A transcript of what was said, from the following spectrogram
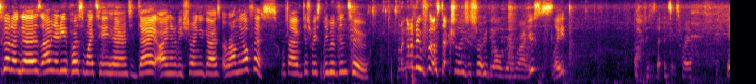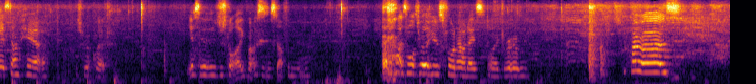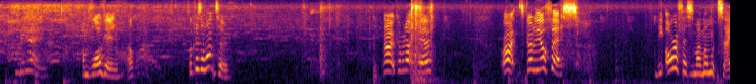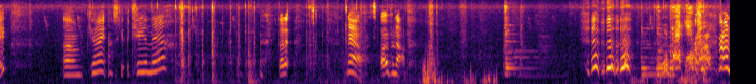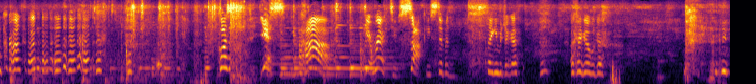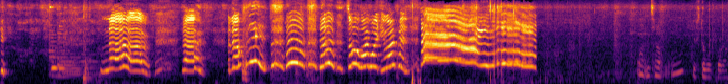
what's going on guys? I'm an idiot person YT here and today I'm going to be showing you guys around the office which I've just recently moved into. What I'm going to do first actually is just show you the old room where I used to sleep. Oh jeez, that insect sprayer. Yeah, it's down here. Just real quick. Yes, it's just got like boxes and stuff in there. That's all it's really used for nowadays, storage room. Hi I'm vlogging. I'll, because I want to. Alright, coming out here. Right, let's go to the office. The orifice, as my mum would say. Um, okay, let's get the key in there. Got it. Now, let's open up. run, run. Yes. Haha. Get wrecked, you suck, you stupid thingy majigger. Okay, good, we go. no, no, no, please, ah, no, Tom, why won't you open? Ah! Mm, Just double put on.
